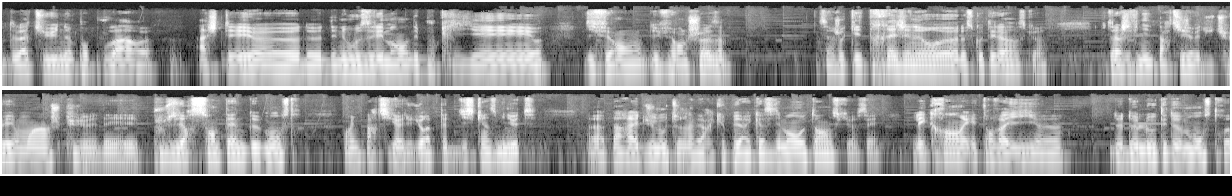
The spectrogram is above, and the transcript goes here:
de la thune pour pouvoir acheter euh, de- des nouveaux éléments, des boucliers, euh, différentes choses. C'est un jeu qui est très généreux euh, de ce côté-là parce que tout à l'heure j'ai fini une partie, j'avais dû tuer au moins je plusieurs centaines de monstres en une partie qui avait dû durer peut-être 10-15 minutes. Pareil, du loot, j'en avais récupéré quasiment autant parce que l'écran est envahi de, loot et de monstres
